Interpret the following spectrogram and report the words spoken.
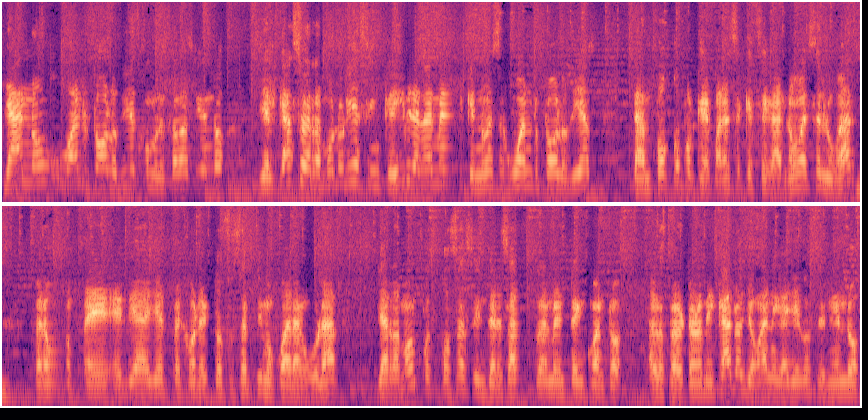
ya no jugando todos los días como lo estaba haciendo, y el caso de Ramón Urias, increíble realmente que no es jugando todos los días, tampoco porque me parece que se ganó ese lugar, pero eh, el día de ayer conectó su séptimo cuadrangular, ya Ramón, pues cosas interesantes realmente en cuanto a los peloteros mexicanos, Giovanni Gallegos teniendo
